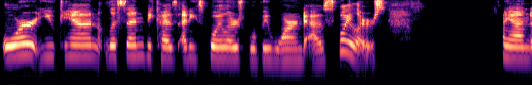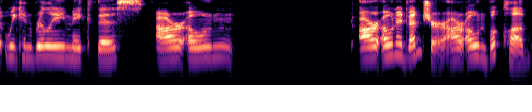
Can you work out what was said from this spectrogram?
or you can listen because any spoilers will be warned as spoilers. And we can really make this our own our own adventure, our own book club.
